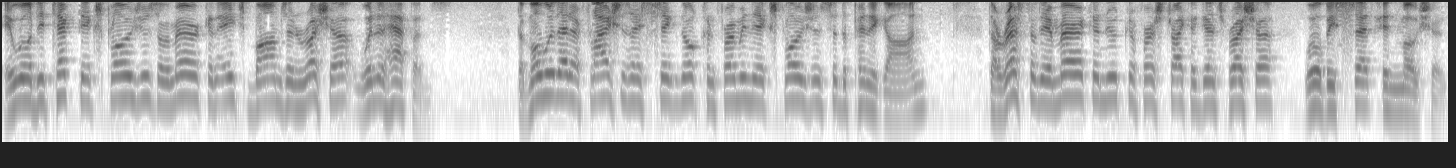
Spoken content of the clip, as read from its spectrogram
It will detect the explosions of American H-bombs in Russia when it happens. The moment that it flashes a signal confirming the explosions to the Pentagon, the rest of the American nuclear first strike against Russia will be set in motion.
